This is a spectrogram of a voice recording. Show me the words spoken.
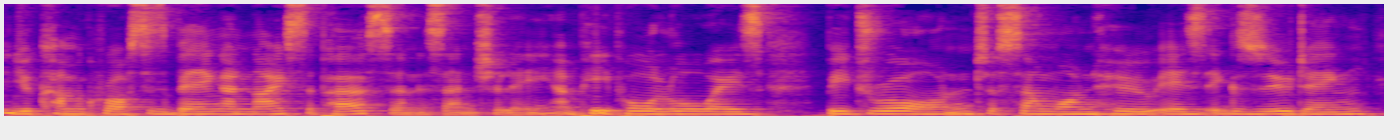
you come across as being a nicer person essentially. And people will always be drawn to someone who is exuding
